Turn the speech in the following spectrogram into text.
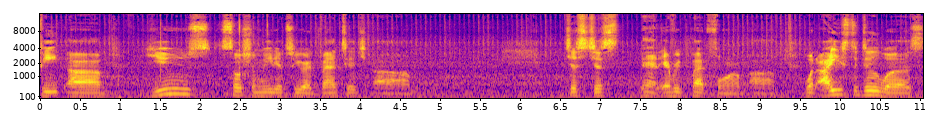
feet. Um, use social media to your advantage. Um, just just man, every platform. Um, what I used to do was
